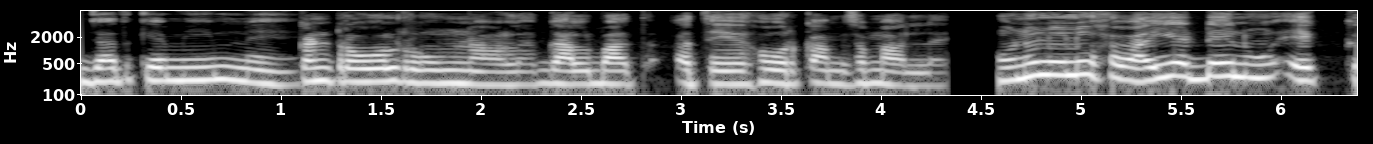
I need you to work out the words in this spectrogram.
ਜਦ ਕਿ ਮੀਮ ਨੇ ਕੰਟਰੋਲ ਰੂਮ ਨਾਲ ਗੱਲਬਾਤ ਅਤੇ ਹੋਰ ਕੰਮ ਸੰਭਾਲ ਲਏ। ਹੋਨੋਲੁਲੂ ਹਵਾਈ ਅੱਡੇ ਨੂੰ ਇੱਕ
